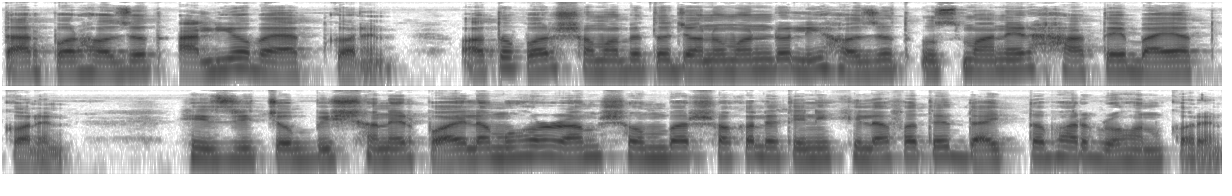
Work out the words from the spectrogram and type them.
তারপর হজরত আলীও বায়াত করেন। অতপর সমাবেত জনমণ্ডলী হজরত উসমানের হাতে বায়াত করেন। হিজরি চব্বিশ সনের পয়লা মুহররাম সোমবার সকালে তিনি খিলাফতের দায়িত্বভার গ্রহণ করেন।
